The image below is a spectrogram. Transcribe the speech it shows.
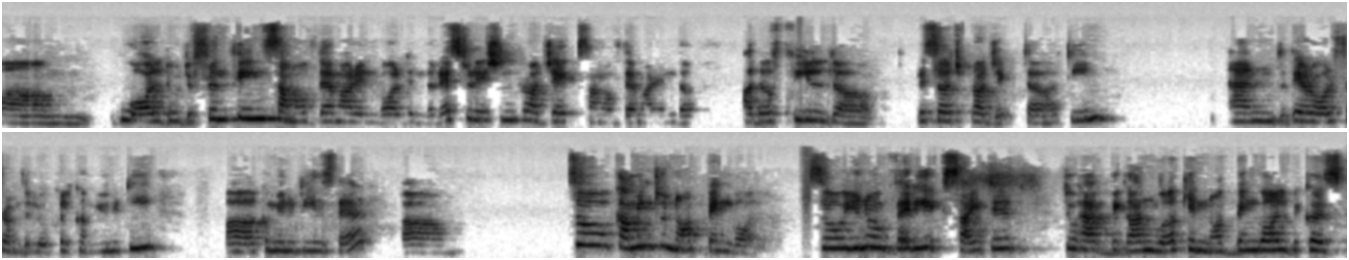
um, who all do different things. Some of them are involved in the restoration project. Some of them are in the other field uh, research project uh, team. And they're all from the local community uh, communities there. Um, so coming to North Bengal. So, you know, very excited to have begun work in North Bengal because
